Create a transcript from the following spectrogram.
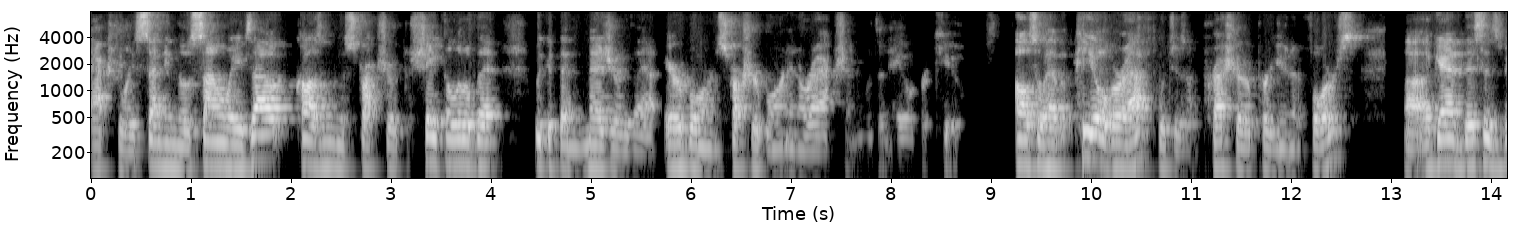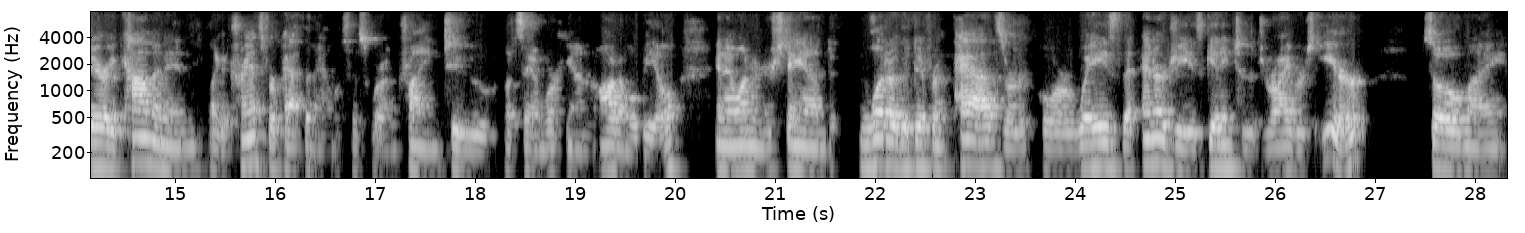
actually sending those sound waves out, causing the structure to shake a little bit, we could then measure that airborne structure-borne interaction with an A over Q. Also have a P over F, which is a pressure per unit force. Uh, again, this is very common in like a transfer path analysis where I'm trying to, let's say I'm working on an automobile and I want to understand what are the different paths or, or ways that energy is getting to the driver's ear. So my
